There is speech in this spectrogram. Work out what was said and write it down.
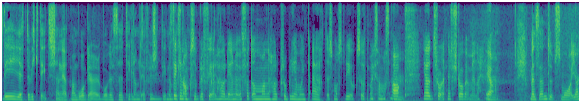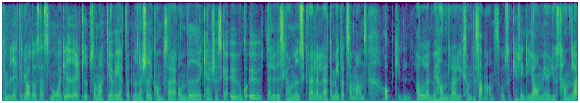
det är jätteviktigt känner jag att man vågar, vågar säga till om det för Mm. sitt det kan också bli fel hörde jag nu. För att om man har problem och inte äter så måste det också uppmärksammas. Ja, Mm. jag tror att ni förstår vad jag menar. Ja. Mm. Men sen typ små, jag kan bli jätteglad av så här små grejer. Typ som att jag vet att mina tjejkompisar om vi kanske ska gå ut eller vi ska ha myskväll eller äta middag tillsammans. Och alla vi handlar liksom tillsammans och så kanske inte jag med och just handlar.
